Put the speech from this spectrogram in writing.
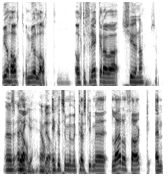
mjög hátt og mjög látt þá viltu frekar hafa sjöuna, sem- eh, er það Já. ekki? Já. Já. einhvern sem er kannski með lærað þak en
